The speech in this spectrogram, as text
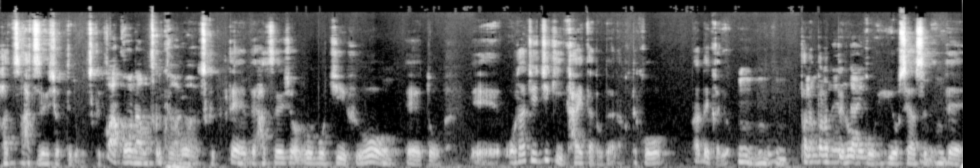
発発電所っていうのも作って。あ、コーナーも作ってコーナーはを作って、で、発電所のモチーフを、えっ、と、えー同じ時期に書いたのではなくて、こう、か。パラパラっていうのをこう寄せ集めて、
